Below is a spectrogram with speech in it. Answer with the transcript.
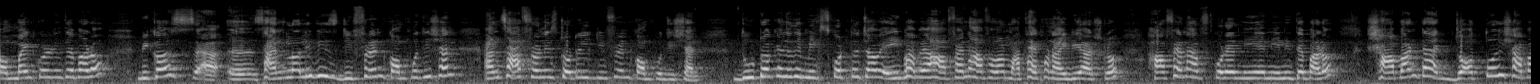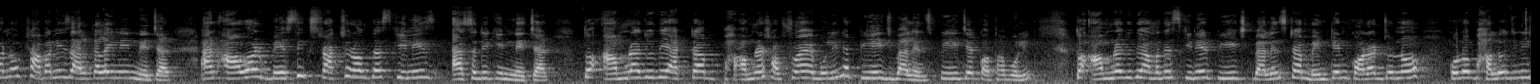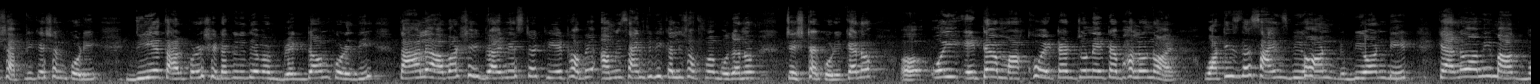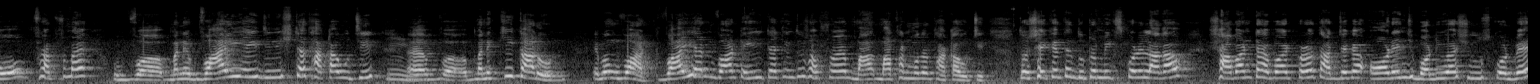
Combine করে নিতে পারো because sandal olive is different composition and saffron is totally different composition দুটোকে যদি মিক্স করতে চাও, এইভাবে হাফ অ্যান্ড হাফ আমার মাথায় এখন আইডিয়া আসলো। হাফ অ্যান্ড হাফ করে নিয়ে নিয়ে নিতে পারো। সাবানটা যতই সাবান হোক, সাবান is alkaline in nature and our basic structure of the skin is acidic in nature তো আমরা যদি একটা, আমরা সবসময় বলি না পিএইচ ব্যালেন্স পিএইচের কথা বলি। তো আমরা যদি আমাদের স্কিনের পিএইচ ব্যালেন্সটা মেনটেন করার জন্য কোনো ভালো জিনিস অ্যাপ্লিকেশন করি দিয়ে তারপরে সেটাকে যদি আবার ব্রেকডাউন করে দিই তাহলে আবার সেই ড্রাইনেসটা ক্রিয়েট হবে। আমি সাইন্টিফিক্যালি সবসময় বোঝানোর চেষ্টা করি। কেন? ওই এটা মাখো এটার জন্য এটা ভালো নয়। What is the science beyond beyond it কেন আমি মাখবো? সবসময় মানে ওয়াই এই জিনিসটা থাকা উচিত? মানে কি কারণ? এবং হোয়াট ওয়াই অ্যান্ড হোয়াট এইটা কিন্তু সবসময় মাথার মধ্যে থাকা উচিত। তো সেক্ষেত্রে দুটো মিক্স করে লাগাও। সাবানটা অ্যাভয়েড করো। তার জায়গায় অরেঞ্জ বডি ওয়াশ ইউজ করবে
